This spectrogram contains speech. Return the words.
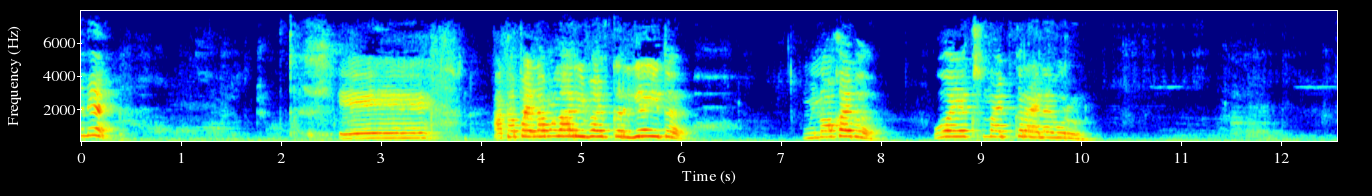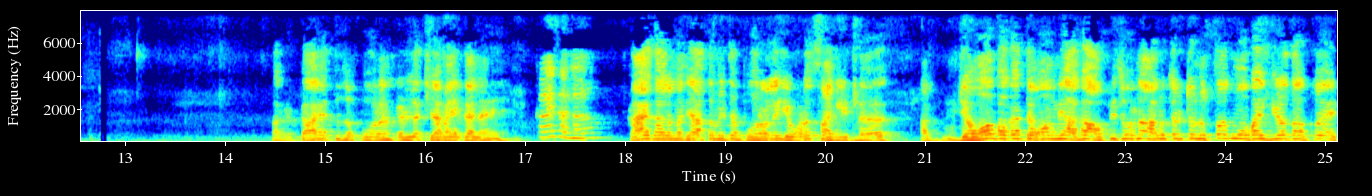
ये ए आता पहिला मला रिवाइव्ह कर ये इथं. मी नाव काय बघ. व एक स्नाईप करायला वरून. अगं काय तुझं पोरांकडे लक्ष आहे का नाही? काय झालं? काय झालं? म्हणजे आता मी त्या पोराला एवढं सांगितलं. आ- जेव्हा बघा तेव्हा मी अगं ऑफिसवरनं आलो तर तो नुसताच मोबाईल खेळत असतोय.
